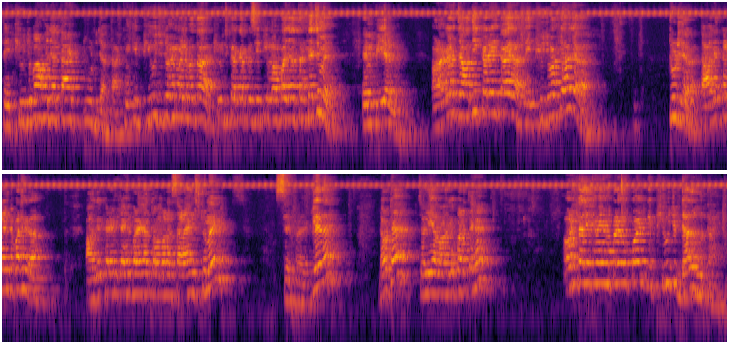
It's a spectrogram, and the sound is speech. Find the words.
तो ये फ्यूजबा हो जाता है, टूट जाता है। क्योंकि फ्यूज जो है, मैंने बताया फ्यूज का कैपेसिटी मापा जाता है कैच में? एम्पियर में। और अगर ज़्यादा करंट आएगा तो फ्यूजवा क्या हो जाएगा? टूट जाएगा। तो आगे करंट बढ़ेगा। आगे करंट नहीं बढ़ेगा तो हमारा सारा इंस्ट्रूमेंट सेफ़ रहेगा। क्लियर है? डाउट है? चलिए अब आगे बढ़ते हैं। और क्या लिखा है यहाँ पर? पॉइंट कि फ्यूज डल होता है।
